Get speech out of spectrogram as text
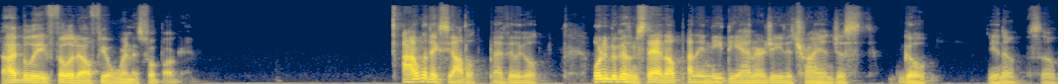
I believe Philadelphia will win this football game. I'm gonna take Seattle by field goal, only because I'm staying up and I need the energy to try and just go, you know. So,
